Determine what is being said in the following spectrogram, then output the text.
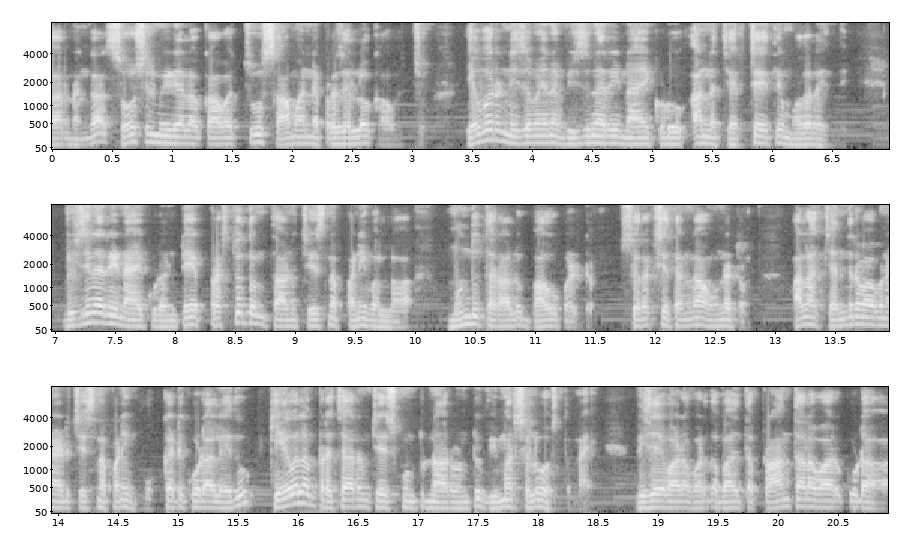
కారణంగా సోషల్ మీడియాలో కావచ్చు సామాన్య ప్రజల్లో కావచ్చు ఎవరు నిజమైన విజనరీ నాయకుడు అన్న చర్చ అయితే మొదలైంది. విజనరీ నాయకుడు అంటే ప్రస్తుతం తాను చేసిన పని వల్ల ముందు తరాలు బాగుపడటం సురక్షితంగా ఉండటం. అలా చంద్రబాబు నాయుడు చేసిన పని ఒక్కటి కూడా లేదు. కేవలం ప్రచారం చేసుకుంటున్నారు అంటూ విమర్శలు వస్తున్నాయి. విజయవాడ వరద బాధిత ప్రాంతాల వారు కూడా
